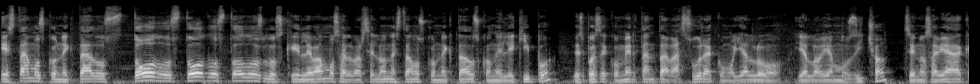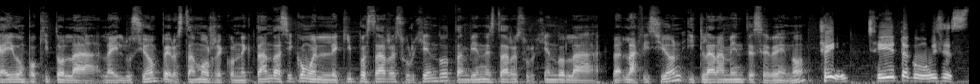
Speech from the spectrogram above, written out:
Estamos conectados, todos, todos, todos los que le vamos al Barcelona estamos conectados con el equipo. Después de comer tanta basura, como ya lo, ya lo habíamos dicho, se nos había caído un poquito la, la ilusión, pero estamos reconectando. Así como el equipo está resurgiendo, también está resurgiendo la, la- la afición y claramente se ve, ¿no? Sí, sí, ahorita como dices,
